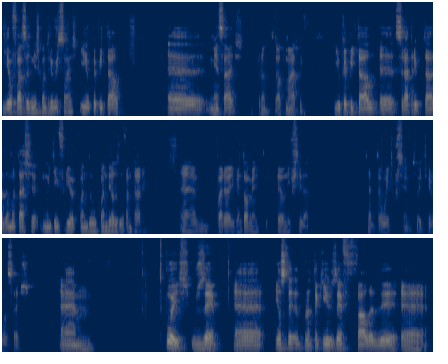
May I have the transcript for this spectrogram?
e eu faço as minhas contribuições e o capital uh, mensais, pronto, automático, e o capital uh, será tributado a uma taxa muito inferior quando, quando eles levantarem para eventualmente a universidade. Portanto, a 8%, 8,6%. Um, depois, o José, uh, eles, pronto, aqui o José fala de. Uh,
